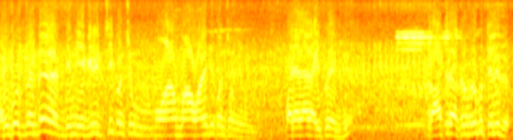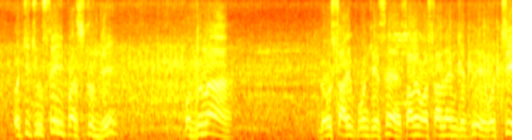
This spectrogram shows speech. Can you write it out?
పడిపోతుందంటే దీన్ని ఎగిరించి కొంచెం మా- మా వానికి కొంచెం పడేలాగా అయిపోయింది. రాత్రి అక్కడి వరకు తెలీదు. వచ్చి చూస్తే ఈ పరిస్థితి ఉంది. పొద్దున్న గౌస్తారికి ఫోన్ చేస్తే స్వామి వస్తానని చెప్పి వచ్చి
